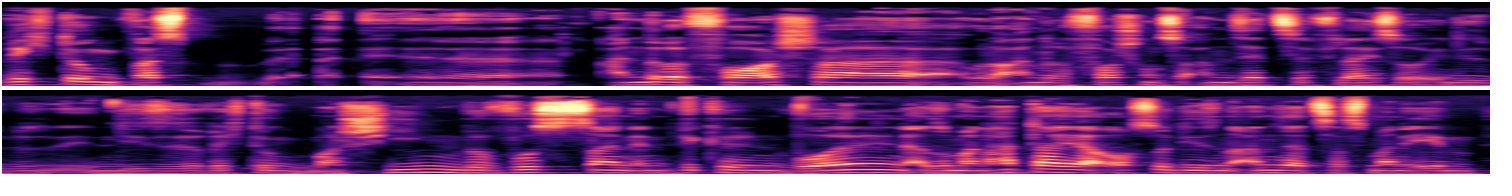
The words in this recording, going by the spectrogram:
Richtung, was äh, andere Forscher oder andere Forschungsansätze vielleicht so in diese, in diese, Richtung Maschinenbewusstsein entwickeln wollen? Also man hat da ja auch so diesen Ansatz, dass man eben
